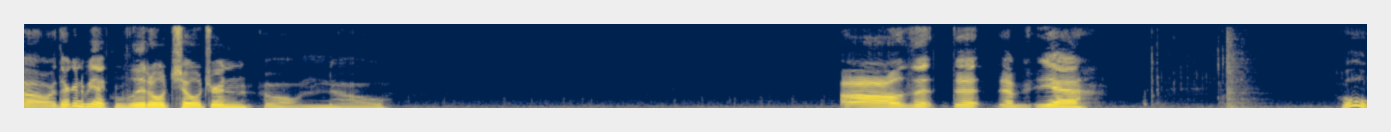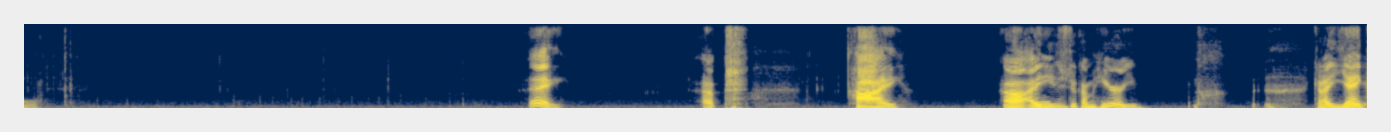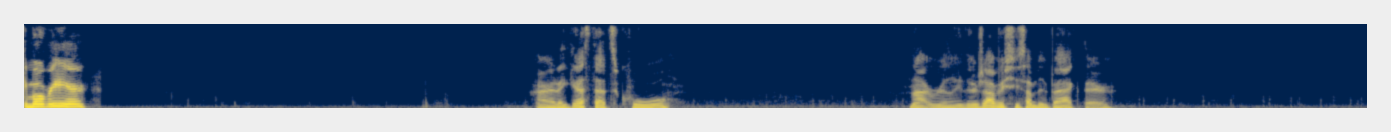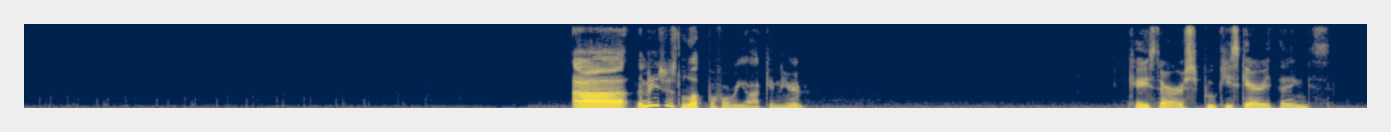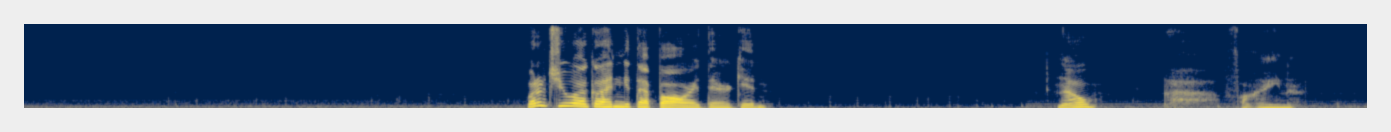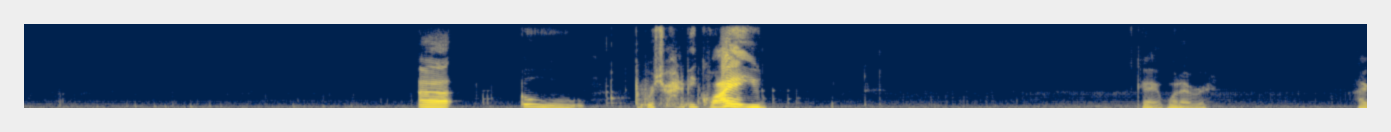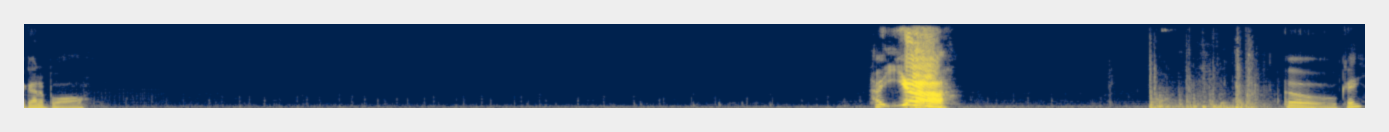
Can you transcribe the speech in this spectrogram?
Oh, are there going to be like little children? Oh no. Oh, the, the, the yeah. Ooh. Hey. Uh, pff. Hi. Uh, I need you to come here, you... Can I yank him over here? Alright, I guess that's cool. Not really. There's obviously something back there. Uh, let me just look before we walk in here. In case there are spooky, scary things. Why don't you uh, go ahead and get that ball right there, kid? No? Fine. Uh, ooh. We're trying to be quiet, you Okay, whatever. I got a ball. Hiya! Okay.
